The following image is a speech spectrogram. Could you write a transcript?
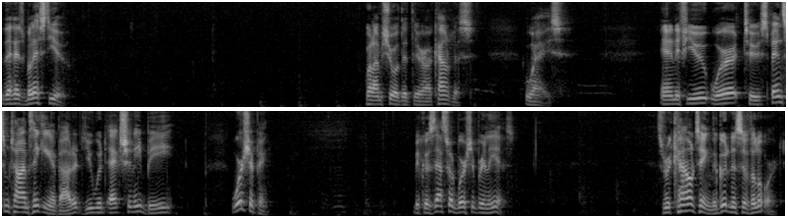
that has blessed you? Well, I'm sure that there are countless ways. And if you were to spend some time thinking about it, you would actually be worshiping because that's what worship really is. It's recounting the goodness of the Lord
